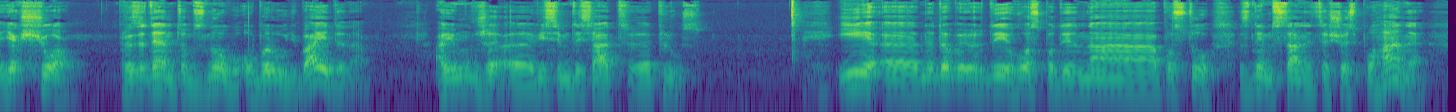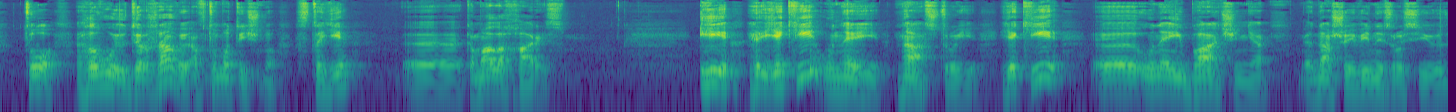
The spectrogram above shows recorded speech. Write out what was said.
якщо президентом знову оберуть Байдена, а йому вже е, 80 плюс. І е, не доведи, Господи, на посту з ним станеться щось погане, то главою держави автоматично стає е, Камала Харріс. І які у неї настрої, які е, у неї бачення нашої війни з Росією,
